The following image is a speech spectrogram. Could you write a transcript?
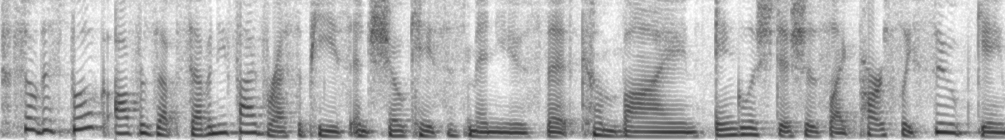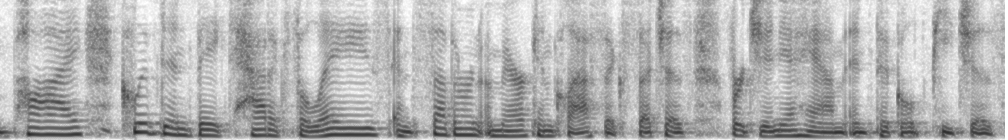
so this book offers up seventy-five recipes and showcases menus that combine English dishes like parsley soup, game pie, Cliveden baked haddock fillets, and Southern American classics such as Virginia ham and pickled peaches,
